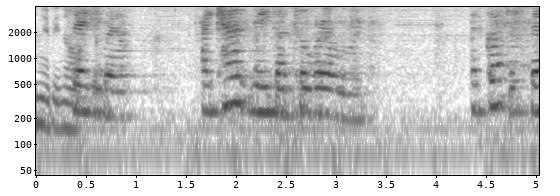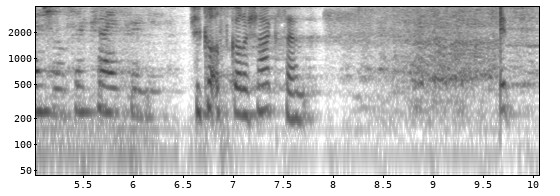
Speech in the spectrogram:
Maybe not. Very well. I can't wait until we're alone. I've got a special surprise for you. She's got a Scottish accent. It's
